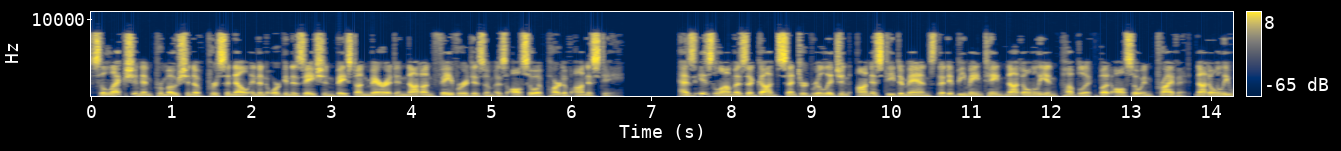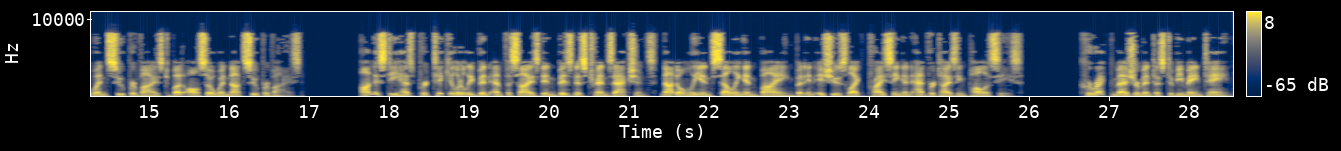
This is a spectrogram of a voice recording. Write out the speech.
Selection and promotion of personnel in an organization based on merit and not on favoritism is also a part of honesty. As Islam is a God-centered religion, honesty demands that it be maintained not only in public but also in private, not only when supervised but also when not supervised. Honesty has particularly been emphasized in business transactions, not only in selling and buying but in issues like pricing and advertising policies. Correct measurement is to be maintained.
